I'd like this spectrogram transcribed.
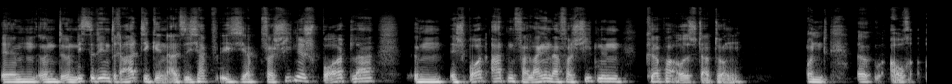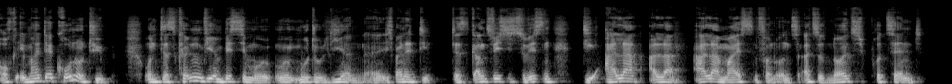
ähm, und und nicht so den drahtigen. Also ich habe ich habe verschiedene Sportler, ähm, Sportarten verlangen nach verschiedenen Körperausstattungen. Und äh, auch, auch immer der Chronotyp. Und das können wir ein bisschen modulieren. Äh, ich meine, die, das ist ganz wichtig zu wissen, die aller, aller, allermeisten von uns, also 90 Prozent,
